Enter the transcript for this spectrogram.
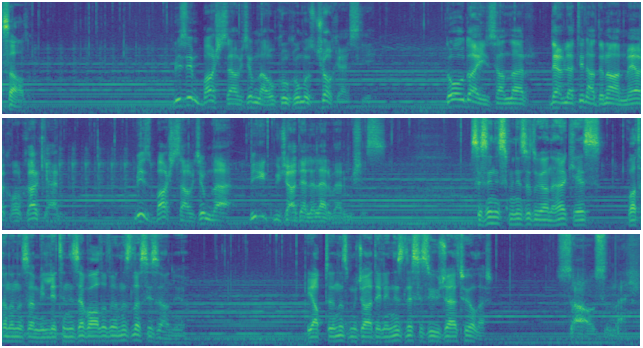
Sağ olun. Bizim başsavcımla hukukumuz çok eski. Doğuda insanlar devletin adını anmaya korkarken biz başsavcımla büyük mücadeleler vermişiz. Sizin isminizi duyan herkes vatanınıza, milletinize bağlılığınızla sizi anıyor. Yaptığınız mücadelenizle sizi yüceltiyorlar. Sağ olsunlar.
